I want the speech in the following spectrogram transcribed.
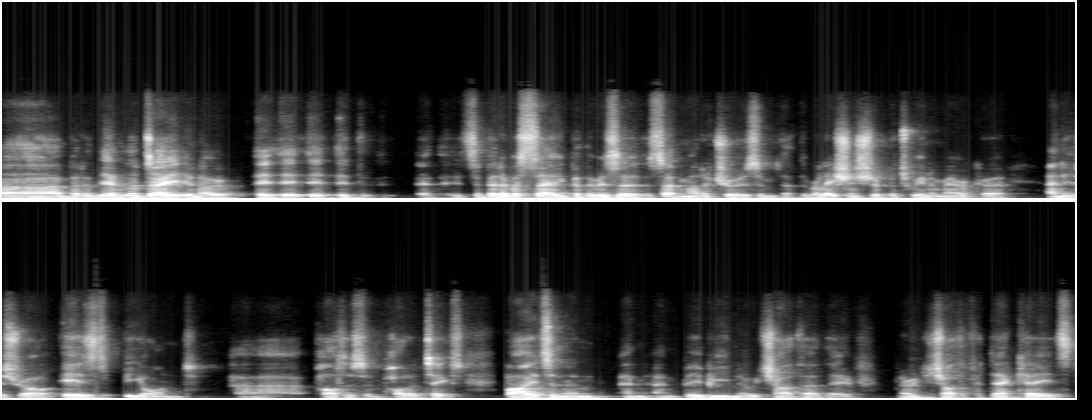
Uh, but at the end of the day, you know, it, it, it, it's a bit of a saying, but there is a certain amount of truism that the relationship between America and Israel is beyond uh, partisan politics. Biden and, and, and Bibi know each other. They've known each other for decades.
